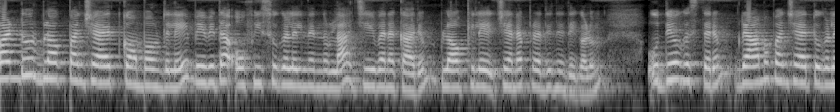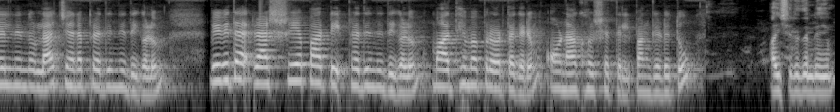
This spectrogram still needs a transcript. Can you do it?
വണ്ടൂർ ബ്ലോക്ക് പഞ്ചായത്ത് കോമ്പൗണ്ടിലെ വിവിധ ഓഫീസുകളിൽ നിന്നുള്ള ജീവനക്കാരും ബ്ലോക്കിലെ ജനപ്രതിനിധികളും ഉദ്യോഗസ്ഥരും ഗ്രാമപഞ്ചായത്തുകളിൽ നിന്നുള്ള ജനപ്രതിനിധികളും വിവിധ രാഷ്ട്രീയ പാർട്ടി പ്രതിനിധികളും മാധ്യമപ്രവർത്തകരും ഓണാഘോഷത്തിൽ പങ്കെടുത്തു. ഐശ്വര്യത്തിന്റെയും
